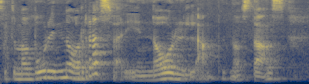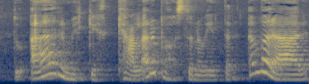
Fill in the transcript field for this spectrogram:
Så att om man bor i norra Sverige, i Norrland någonstans, då är det mycket kallare på hösten och vintern än vad det är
